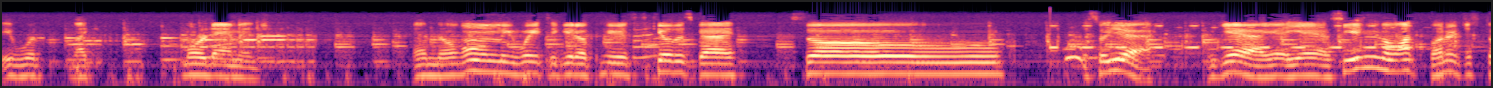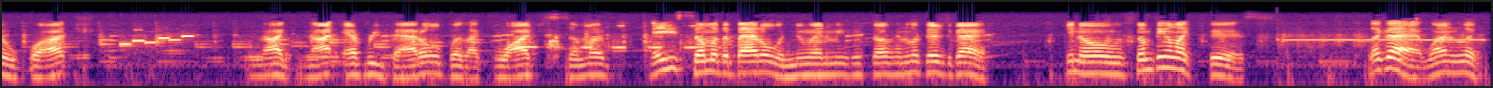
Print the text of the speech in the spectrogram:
It would, like, more damage. And the only way to get up here is to kill this guy. So... So yeah. Yeah, yeah, yeah. See, isn't a lot funner just to watch? Not not every battle, but like watch some of maybe some of the battle with new enemies and stuff. And look, there's a guy. You know, something like this. Like that. One look,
